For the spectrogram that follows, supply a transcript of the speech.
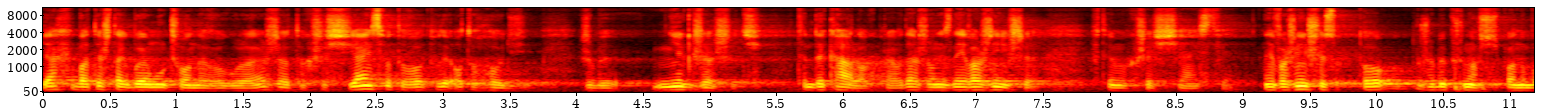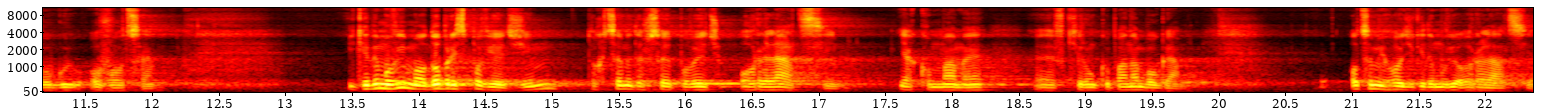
ja chyba też tak byłem uczony w ogóle, że to chrześcijaństwo to tutaj o to chodzi, żeby nie grzeszyć. Ten dekalog, prawda, że on jest najważniejszy w tym chrześcijaństwie. Najważniejsze jest to, żeby przynosić Panu Bogu owoce. I kiedy mówimy o dobrej spowiedzi, to chcemy też sobie powiedzieć o relacji, jaką mamy e, w kierunku Pana Boga. O co mi chodzi, kiedy mówię o relacji?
